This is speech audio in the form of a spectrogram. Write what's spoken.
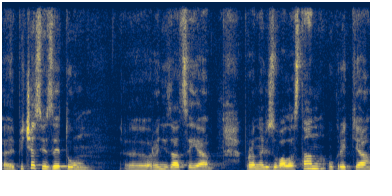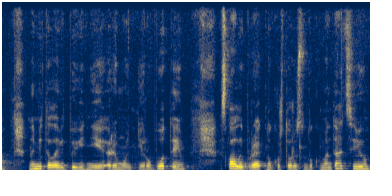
Е, Під час візиту е, організація проаналізувала стан укриття, намітила відповідні ремонтні роботи, склали проєктну кошторисну документацію.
